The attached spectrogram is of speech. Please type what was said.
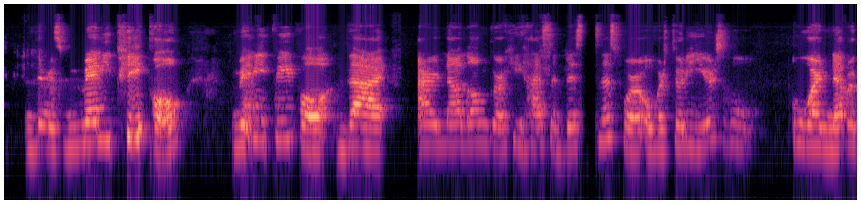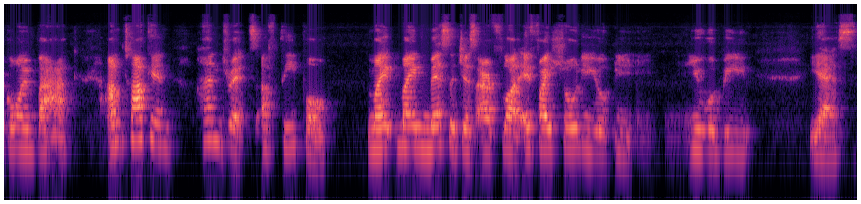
there's many people, many people that are no longer. He has a business for over thirty years who who are never going back. I'm talking hundreds of people. My my messages are flawed. If I showed you, you, you would be yes.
